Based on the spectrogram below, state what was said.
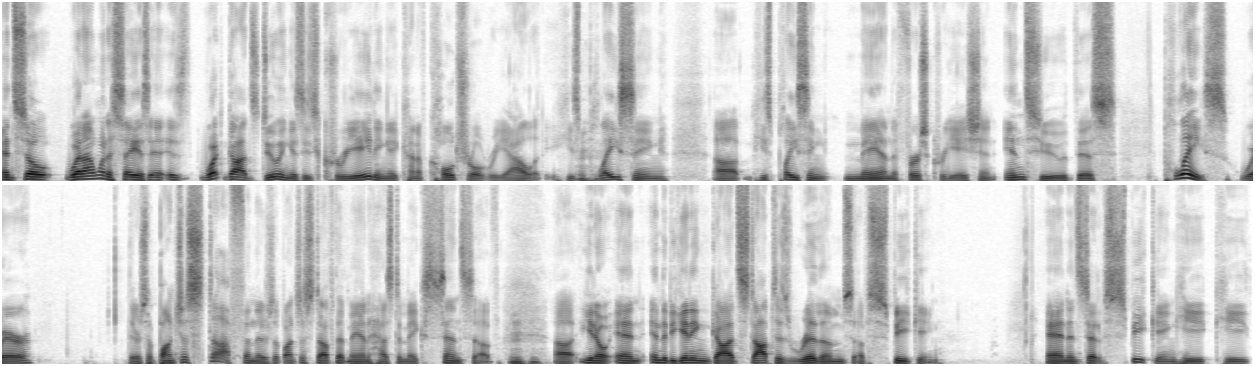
And so, what I want to say is, is what God's doing is He's creating a kind of cultural reality. He's placing, uh, He's placing man, the first creation, into this place where there's a bunch of stuff, and there's a bunch of stuff that man has to make sense of. Uh, you know, and in the beginning, God stopped His rhythms of speaking, and instead of speaking, He He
